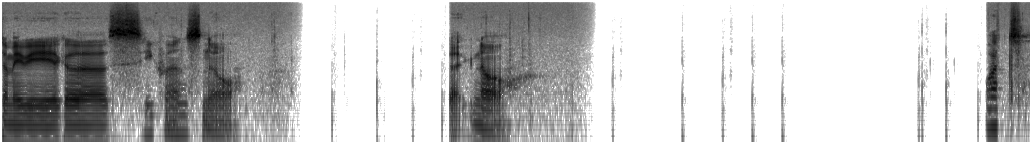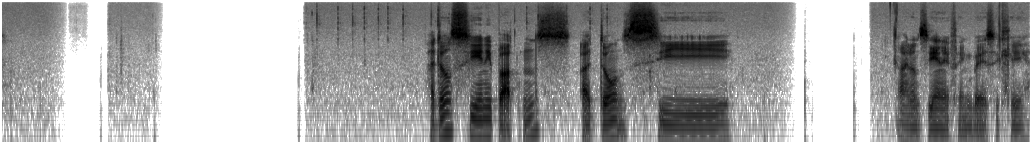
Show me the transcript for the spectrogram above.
So maybe like a sequence? No. Like, no. What? I don't see any buttons. I don't see... I don't see anything basically.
